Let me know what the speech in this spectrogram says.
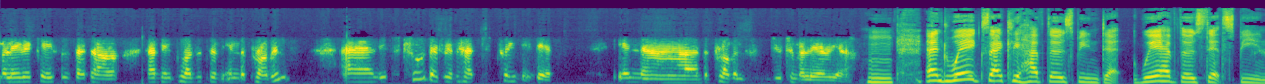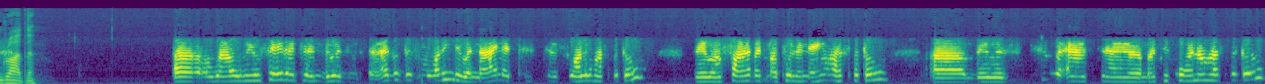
malaria cases that are have been positive in the province, and it's true that we've had 20 deaths in uh, the province due to malaria. Hmm. And where exactly have those been de- Where have those deaths been, rather? Uh, well, we'll say that there was, as of this morning, there were nine at Tintswalo Hospital. There were five at Mapulaneng Hospital. Um, there was two at uh, Matikwana Hospital.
